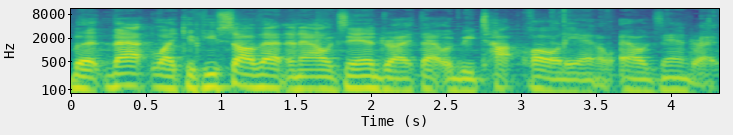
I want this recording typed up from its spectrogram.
But that, like, if you saw that in alexandrite, that would be top quality alexandrite.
